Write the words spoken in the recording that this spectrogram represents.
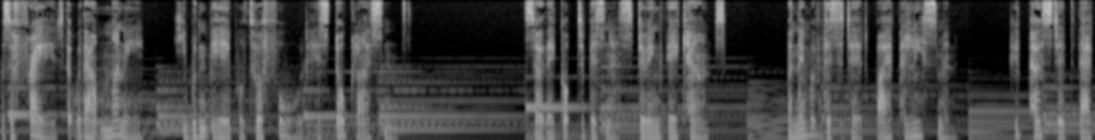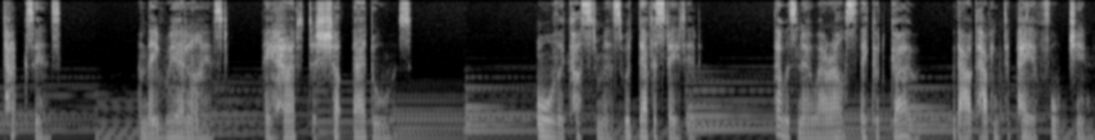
was afraid that without money, he wouldn't be able to afford his dog license. So they got to business doing the accounts when they were visited by a policeman who posted their taxes and they realized they had to shut their doors. All the customers were devastated. There was nowhere else they could go without having to pay a fortune.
